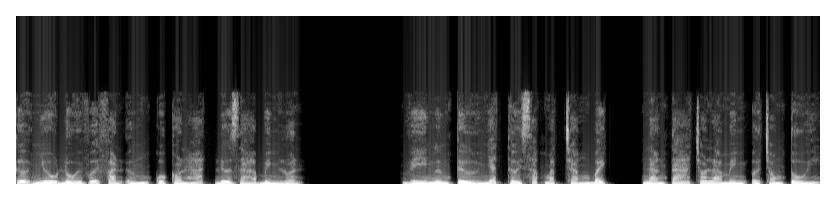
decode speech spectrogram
tựa như đối với phản ứng của con hát đưa ra bình luận. Vì ngưng tử nhất thời sắc mặt trắng bệch, nàng ta cho là mình ở trong tối,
